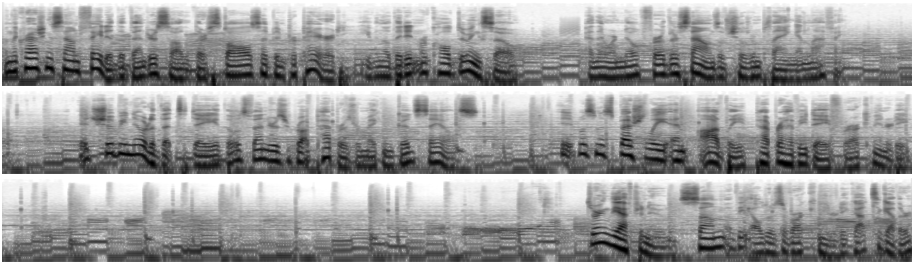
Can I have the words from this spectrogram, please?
When the crashing sound faded, the vendors saw that their stalls had been prepared, even though they didn't recall doing so, and there were no further sounds of children playing and laughing. It should be noted that today those vendors who brought peppers were making good sales. It was an especially and oddly pepper heavy day for our community. During the afternoon, some of the elders of our community got together,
